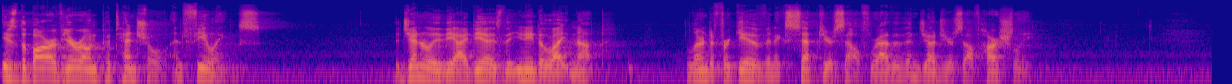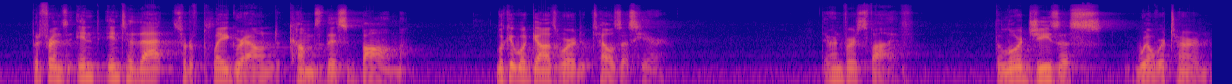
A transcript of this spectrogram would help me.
is the bar of your own potential and feelings. Generally, the idea is that you need to lighten up, learn to forgive and accept yourself rather than judge yourself harshly. But, friends, in, into that sort of playground comes this bomb. Look at what God's word tells us here. There in verse 5 the Lord Jesus will return.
